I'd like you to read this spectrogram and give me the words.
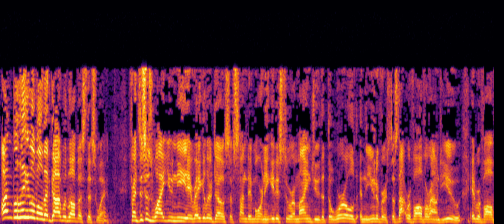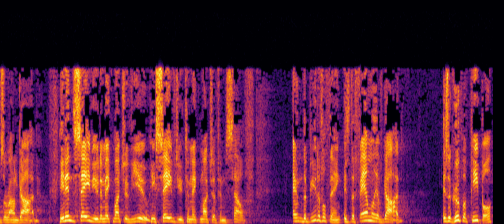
unbelievable that God would love us this way. Friends, this is why you need a regular dose of Sunday morning. It is to remind you that the world and the universe does not revolve around you, it revolves around God. He didn't save you to make much of you. He saved you to make much of himself. And the beautiful thing is the family of God is a group of people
